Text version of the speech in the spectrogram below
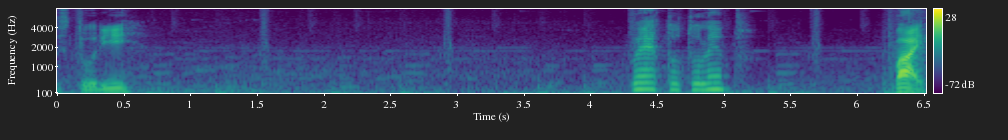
Story. Ué, tô, tô lento. Vai.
